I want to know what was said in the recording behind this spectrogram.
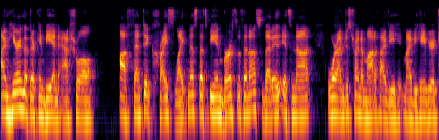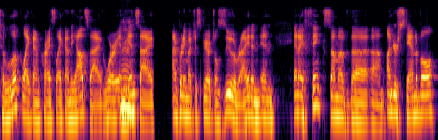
I'm hearing that there can be an actual authentic Christ likeness that's being birthed within us. That it, it's not where I'm just trying to modify be, my behavior to look like I'm Christ like on the outside, where in the Mm. inside I'm pretty much a spiritual zoo, right? And and and I think some of the um, understandable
